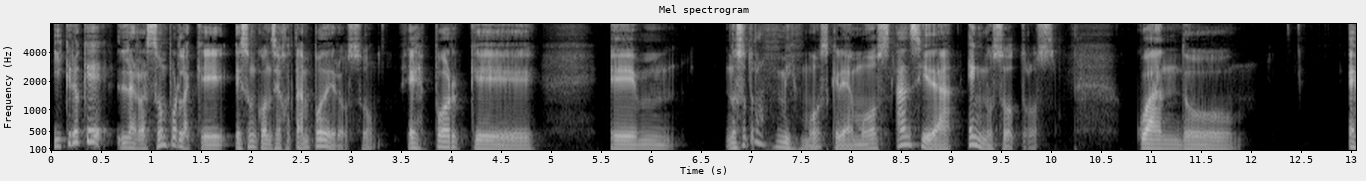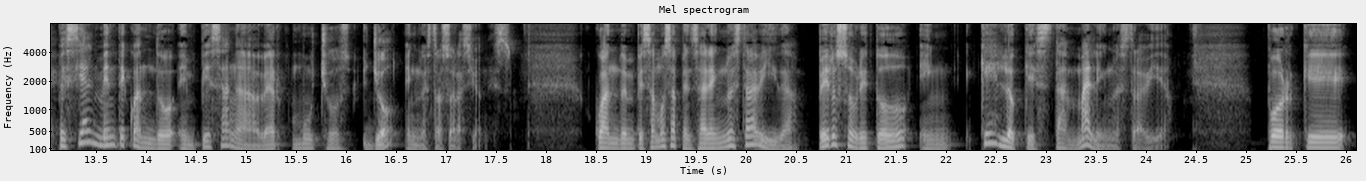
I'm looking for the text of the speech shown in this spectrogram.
Y creo que la razón por la que es un consejo tan poderoso es porque em, nosotros mismos creamos ansiedad en nosotros cuando, especialmente cuando empiezan a haber muchos yo en nuestras oraciones. Cuando empezamos a pensar en nuestra vida, pero sobre todo en qué es lo que está mal en nuestra vida. Porque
